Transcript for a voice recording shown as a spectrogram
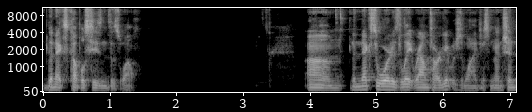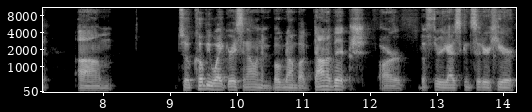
the next couple seasons as well. Um, the next award is late round target, which is one I just mentioned. Um, so Coby White, Grayson Allen, and Bogdan Bogdanovic are the three guys to consider here.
